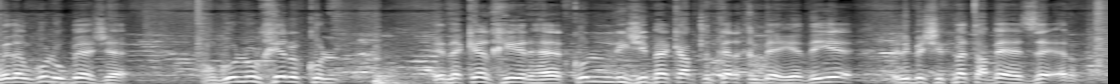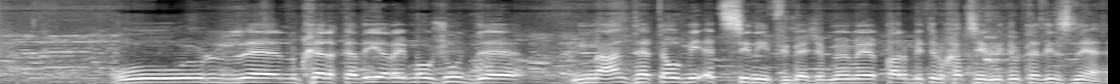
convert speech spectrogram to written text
وإذا نقولوا باجة نقولوا الخير الكل. إذا كان خير هذا الكل يجيبها كعبة البخارق الباهية هذه اللي باش يتمتع بها الزائر. والبخارق هذه راهي موجود عندها تو 100 سنين في باجة ما يقارب 250 230 سنة.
